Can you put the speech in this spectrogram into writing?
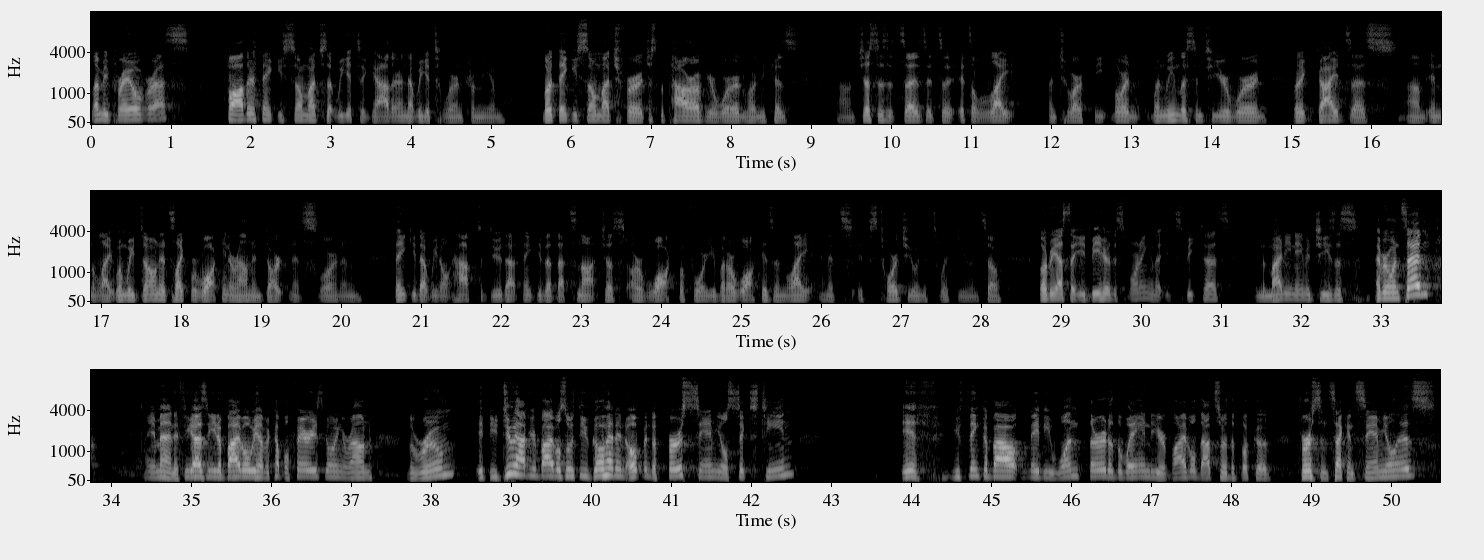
let me pray over us. Father, thank you so much that we get to gather and that we get to learn from you. Lord, thank you so much for just the power of your word, Lord, because um, just as it says, it's a, it's a light unto our feet. Lord, when we listen to your word, Lord, it guides us um, in the light. When we don't, it's like we're walking around in darkness, Lord. And thank you that we don't have to do that. Thank you that that's not just our walk before you, but our walk is in light and it's, it's towards you and it's with you. And so, Lord, we ask that you'd be here this morning and that you'd speak to us in the mighty name of Jesus. Everyone said? Amen. Amen. If you guys need a Bible, we have a couple fairies going around the room. If you do have your Bibles with you, go ahead and open to 1 Samuel 16 if you think about maybe one third of the way into your Bible, that's where the book of 1st and 2nd Samuel is.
